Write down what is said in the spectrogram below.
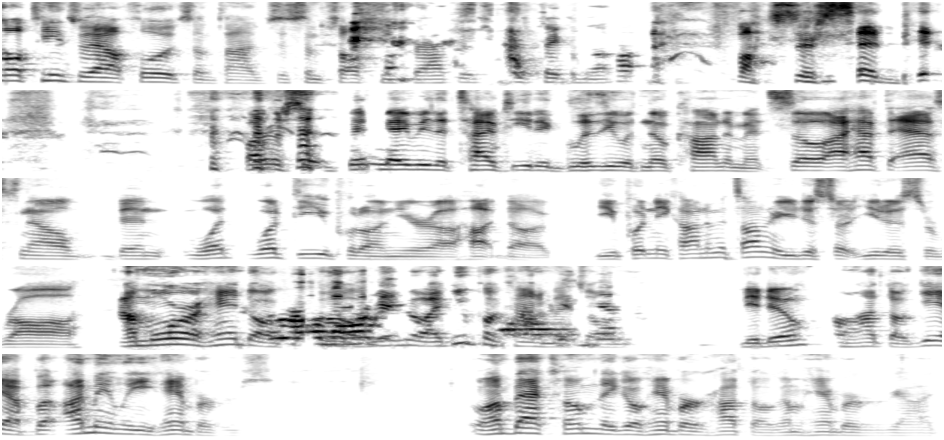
saltines without fluid sometimes. Just some saltine crackers. Just pick them up. Foster said, "Ben- Foster said, Ben may be the type to eat a glizzy with no condiments. So I have to ask now, Ben, what what do you put on your uh, hot dog? Do you put any condiments on, or you just you just a raw? I'm more a hand dog. Oh, dog? no, I do put condiments on, You do? on hot dog. Yeah, but I mainly eat hamburgers. When I'm back home, they go hamburger hot dog. I'm a hamburger guy,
